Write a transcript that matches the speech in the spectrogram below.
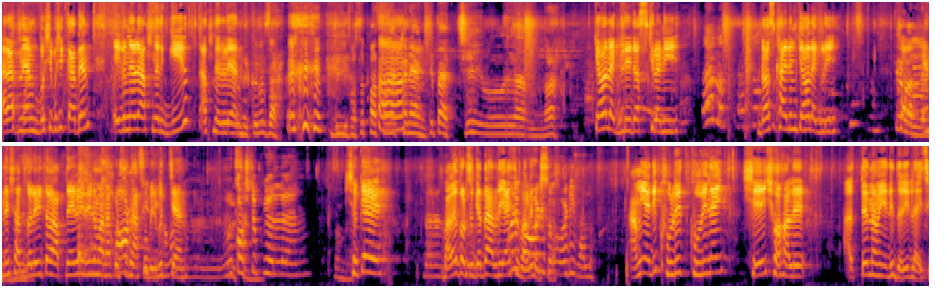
আর আপনি এখন বসে বসে কাঁদেন। এগুলো হলো আপনার গিফট আপনার লেন। মনে করো যা। দুই বছর পাতা একখানে আংটি পাচ্ছি ওরে আল্লাহ। কেমন লাগলি দশ খিলানি? দশ খাইলাম কেমন লাগলি? এনে সকলেই তো আপনার এই মানা করছি না কবির বুঝছেন? কষ্ট পেলেন। সুকে ভালো করছ গেদা আলি আইছো ভালো করছ। আমি এটি খুলি খুলি নাই সেই সকালে আতেন আমি এটি ধরি লাইছি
